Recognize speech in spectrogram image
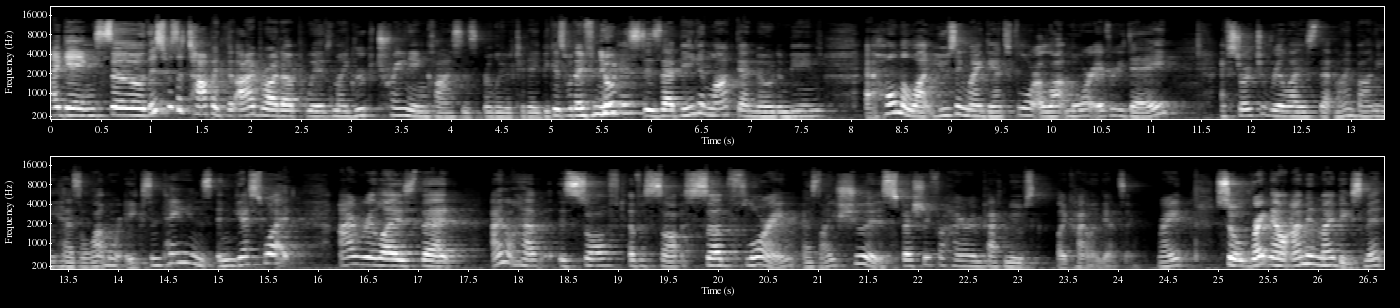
Hi gang, so this was a topic that I brought up with my group training classes earlier today because what I've noticed is that being in lockdown mode and being at home a lot, using my dance floor a lot more every day, I've started to realize that my body has a lot more aches and pains. And guess what? I realized that I don't have as soft of a sub flooring as I should, especially for higher impact moves like Highland dancing, right? So right now I'm in my basement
